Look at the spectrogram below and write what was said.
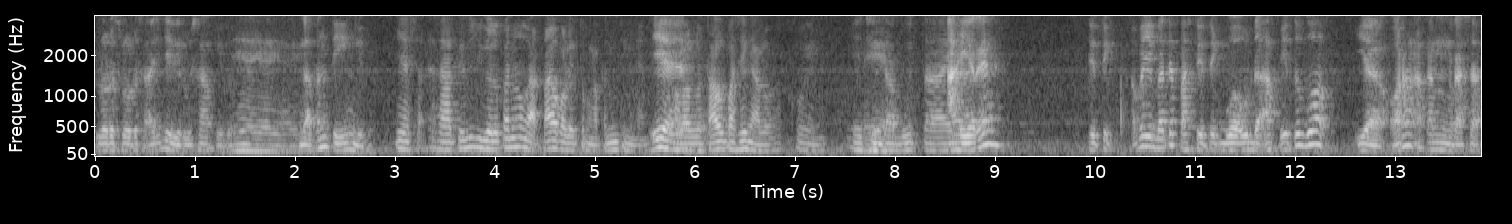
lurus-lurus aja jadi rusak gitu iya iya iya iya. nggak penting gitu Ya sa- saat itu juga lu kan lu nggak tahu kalau itu nggak penting kan. Iya. Kalau lu tahu pasti nggak lu lakuin. ya cinta Iya. buta ya. akhirnya titik apa ya berarti pas titik gua udah up itu gua ya orang akan ngerasa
